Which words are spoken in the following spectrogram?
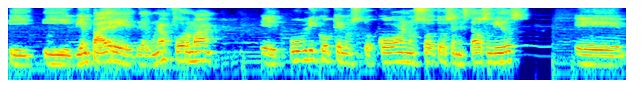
y, y bien padre, de alguna forma, el público que nos tocó a nosotros en Estados Unidos eh,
